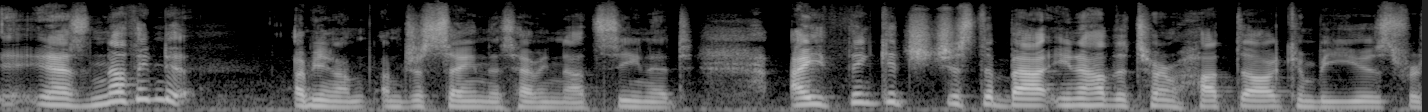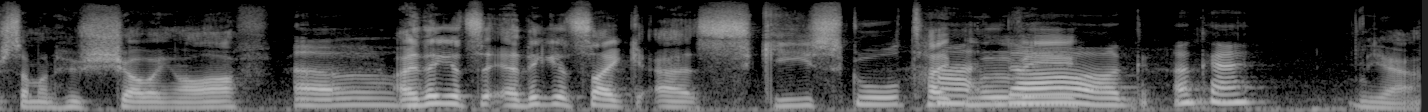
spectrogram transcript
It has nothing to. I mean, I'm, I'm just saying this having not seen it. I think it's just about you know how the term hot dog can be used for someone who's showing off. Oh, I think it's I think it's like a ski school type hot movie. dog. Okay. Yeah.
